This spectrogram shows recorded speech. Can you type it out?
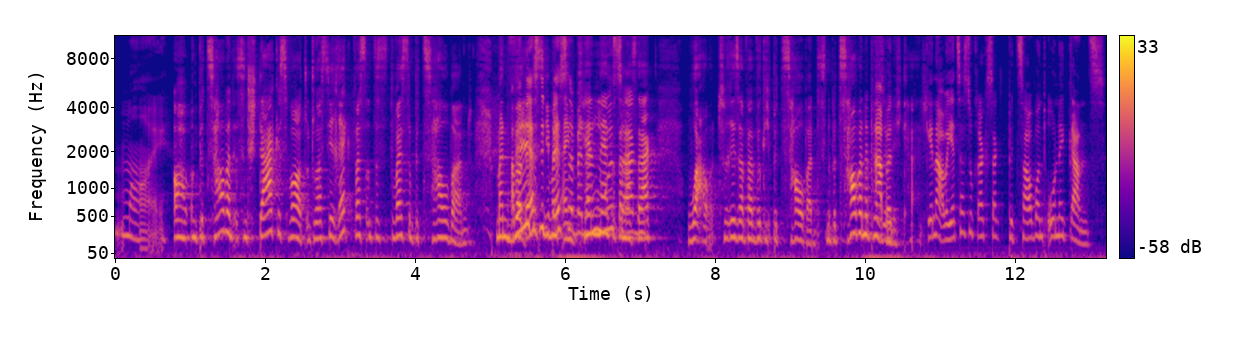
Mei. Oh, und bezaubernd ist ein starkes Wort und du hast direkt was und das, du weißt so bezaubernd. Man will, Aber dass nicht jemand besser, einen wenn er kennenlernt und sagen- sagt, wow, Theresa war wirklich bezaubernd. Das ist eine bezaubernde Aber, Persönlichkeit. genau, aber jetzt hast du gerade gesagt, bezaubernd ohne ganz.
